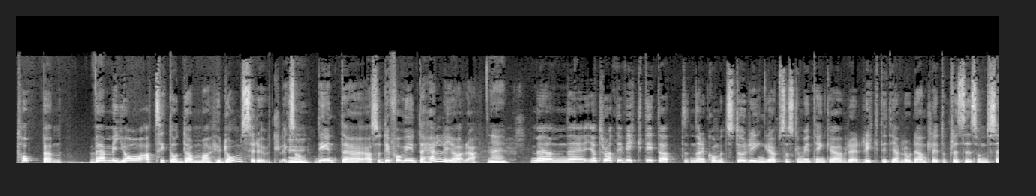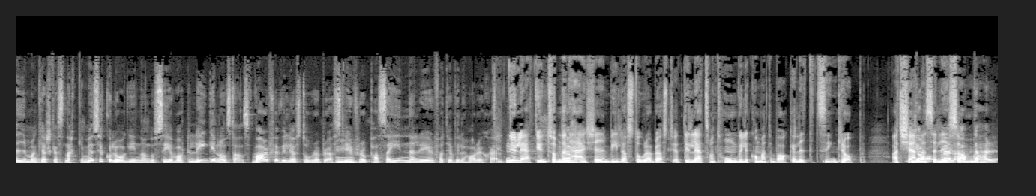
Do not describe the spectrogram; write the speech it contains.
Toppen. Vem är jag att sitta och döma hur de ser ut? Liksom? Det, är inte, alltså, det får vi ju inte heller göra. Nej. Men eh, jag tror att det är viktigt att när det kommer ett större ingrepp så ska man ju tänka över det riktigt jävla ordentligt. Och precis som du säger, man kanske ska snacka med en psykolog innan och se vart det ligger någonstans. Varför vill jag ha stora bröst? Är det för att passa in eller är det för att jag vill ha det själv? Nu lät det ju inte som den här tjejen ville ha stora bröst. Det lät som att hon ville komma tillbaka lite till sin kropp. Att känna ja, sig liksom... att, här,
